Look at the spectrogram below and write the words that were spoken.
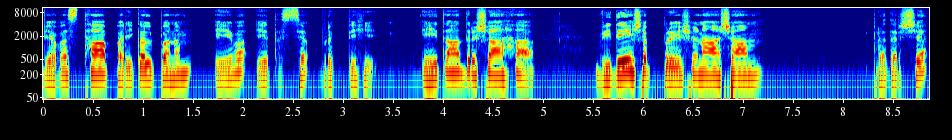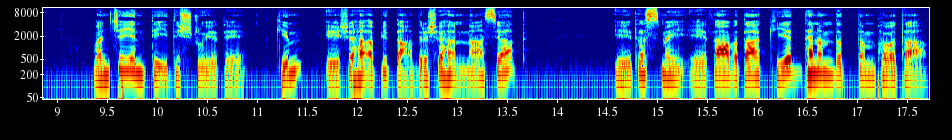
व्यवस्थापरिकल्पनम् एव एतस्य वृत्तिः। एतादृशाः विदेशप्रेषणाशाम् प्रदर्श्य वञ्चयन्ति इति श्रूयते। किम्? एषः अपि तादृशः न स्यात् एतस्मै एतावता कियद्धनम् दत्तम् भवता?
